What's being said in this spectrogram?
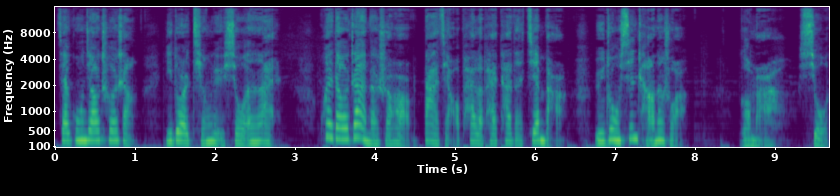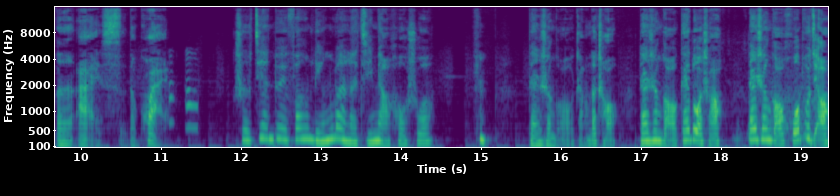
在公交车上，一对情侣秀恩爱。快到站的时候，大脚拍了拍他的肩膀，语重心长地说：“哥们儿，秀恩爱死得快。”只见对方凌乱了几秒后说：“哼，单身狗长得丑，单身狗该剁手，单身狗活不久，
